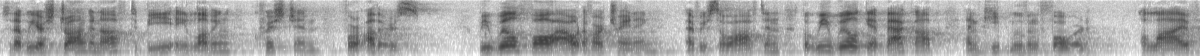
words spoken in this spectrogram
so that we are strong enough to be a loving Christian for others. We will fall out of our training every so often, but we will get back up and keep moving forward, alive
